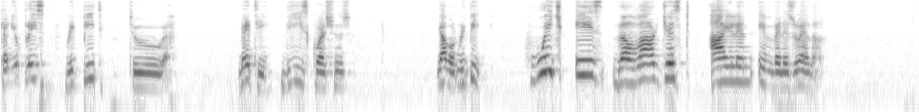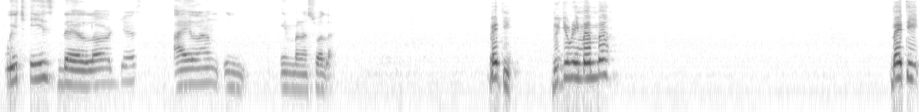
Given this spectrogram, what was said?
can you please repeat to uh, Betty these questions? Gabo, repeat. Which is the largest island in Venezuela? Which is the largest island in in Venezuela? Betty, do you remember? Betty,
